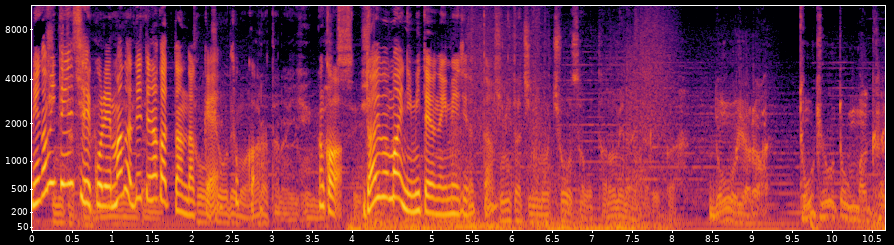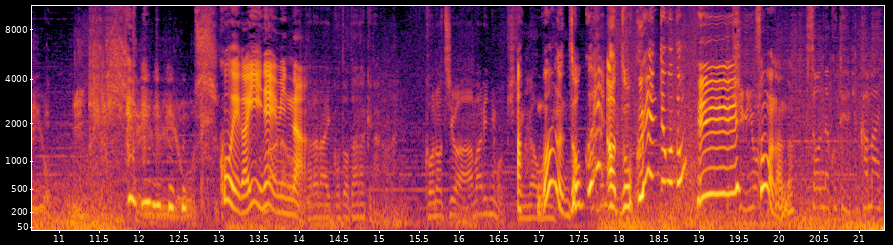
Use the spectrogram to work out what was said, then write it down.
女神転生これまだ出てなかったんだっけ？そっか。なんかだいぶ前に見たようなイメージだった。君たちにも調査を頼めないだろうかどうやら東京と魔界を行き来している様子。声がいいねみんな。この地はあまりにもあ、ゴン続編？あ続編ってこと？へえそうなんだ。そんなことより構えて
